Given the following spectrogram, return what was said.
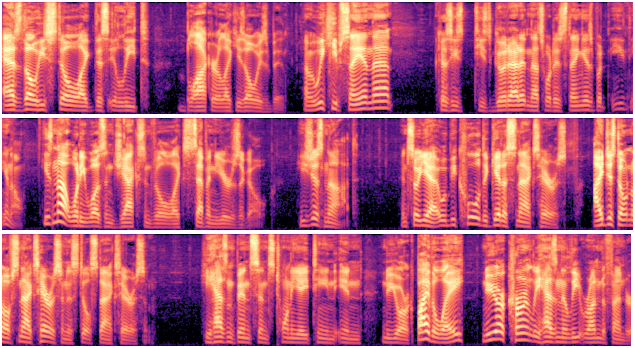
As though he's still like this elite blocker like he's always been. I mean, we keep saying that because he's he's good at it and that's what his thing is, but he, you know, he's not what he was in Jacksonville like 7 years ago. He's just not. And so yeah, it would be cool to get a Snacks Harrison. I just don't know if Snacks Harrison is still Snacks Harrison. He hasn't been since 2018 in New York. By the way, New York currently has an elite run defender.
